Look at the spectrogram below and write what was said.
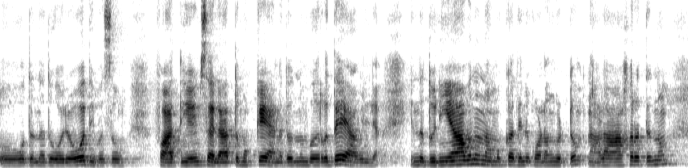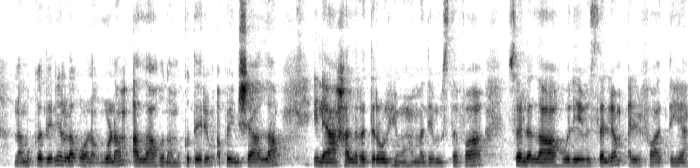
ഓതുന്നത് ഓരോ ദിവസവും. ഫാത്തിയയും സലാത്തും ഒക്കെയാണ്. ഇതൊന്നും വെറുതെ ആവില്ല. ഇന്ന് ദുനിയാവുന്ന് നമുക്കതിന് ഗുണം കിട്ടും. നാളെ ആഹ്റത്തു നിന്നും നമുക്കതിനുള്ള ഗുണം ഗുണം അള്ളാഹു നമുക്ക് തരും. അപ്പോൾ ഇൻഷാ അല്ലാ ഇലാ ഹലറത്ത് റോഹി മുഹമ്മദ് മുസ്തഫ സല്ലാഹു അലൈഹി വസ്ലം അൽ ഫാത്തിഹ.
